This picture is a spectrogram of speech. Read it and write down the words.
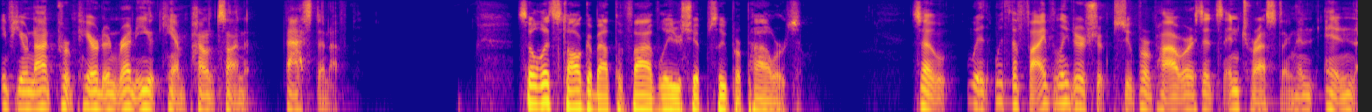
If you're not prepared and ready, you can't pounce on it fast enough. So let's talk about the five leadership superpowers. So with with the five leadership superpowers, it's interesting, and and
